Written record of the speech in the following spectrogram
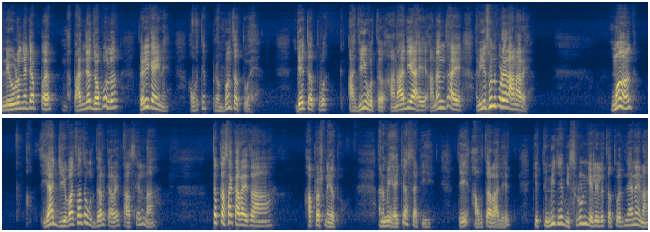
निवडुंगाच्या प फांद्यात झोपवलं तरी काही नाही. अहो ते ब्रह्मतत्व आहे. जे तत्व आधी होतं अनादी आहे अनंत आहे आणि इथून पुढे राहणार आहे. मग ह्या जीवाचा जर उद्धार करायचा असेल ना तर कसा करायचा? हा प्रश्न येतो. आणि मग ह्याच्यासाठी ते अवतार आलेत की तुम्ही जे विसरून गेलेलं तत्त्वज्ञान आहे ना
